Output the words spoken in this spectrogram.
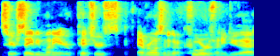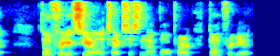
so you're saving money at your pitchers, everyone's going to go to Coors when you do that. Don't forget Seattle at Texas in that ballpark. Don't forget.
